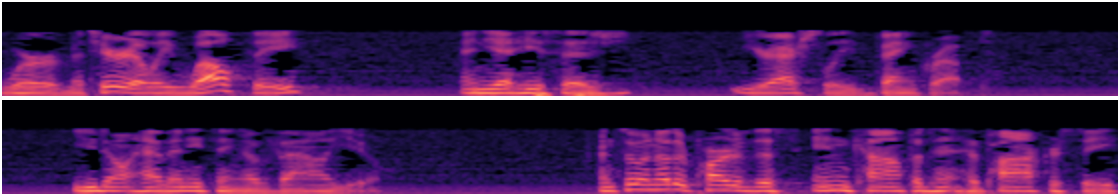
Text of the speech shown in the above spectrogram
were materially wealthy, and yet he says, You're actually bankrupt. You don't have anything of value. And so, another part of this incompetent hypocrisy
